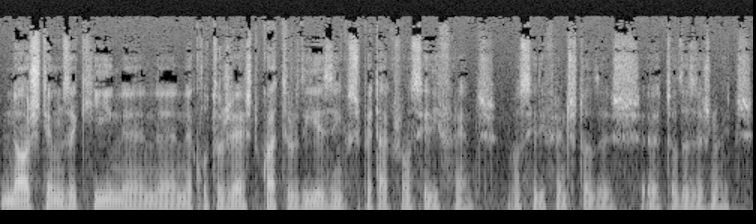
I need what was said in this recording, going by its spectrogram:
nós temos aqui na, na, na Cultura Gesto quatro dias em que os espetáculos vão ser diferentes, vão ser diferentes todas, eh, todas as noites.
